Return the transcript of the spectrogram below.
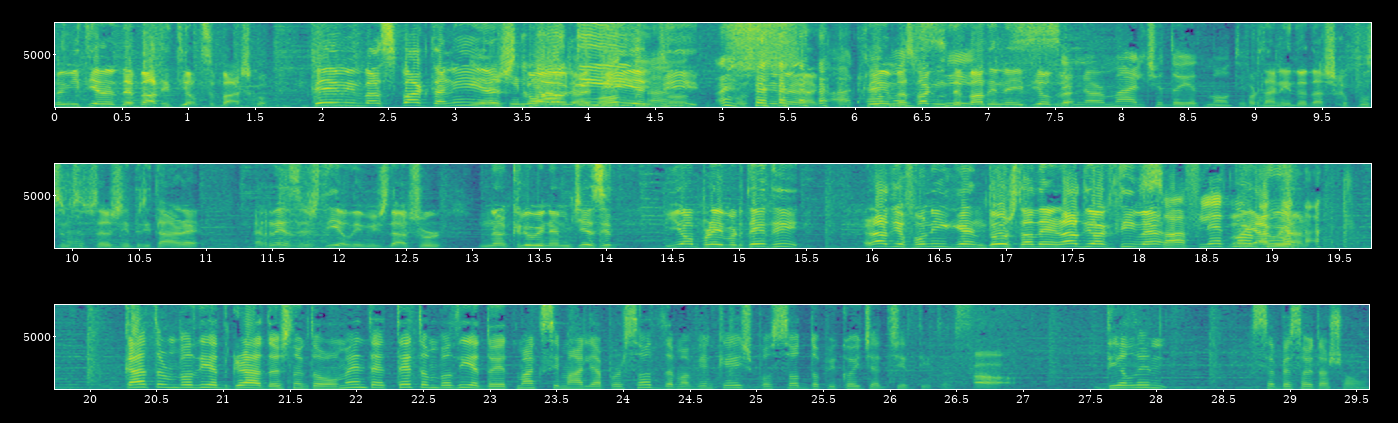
Bëmë një tjetër debat idiot së bashku Kthehemi mbas pak tani është koha e motit Ti e ti Mos kini merak Kthehemi mbas pak në debatin e idiotëve Se normal që do jetë moti Por tani do të shkëputemi sepse është një dritare Rreze Dielli miq të dashur në klubin e mëngjesit Jo prej vërteti Radiofonike ndoshta dhe radioaktive Sa flet po, more burrë 14 gradë është në këto momente, 18 do jetë maksimalja për sot dhe më vjen keq po sot do pikojë gjatë gjithë ditës. Ah. Diellin s'e besoj ta shohim.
